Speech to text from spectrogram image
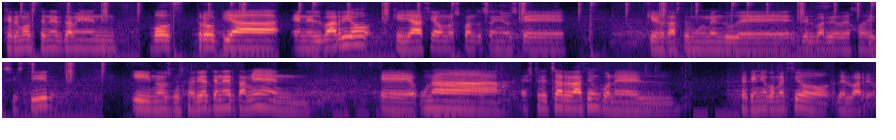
queremos tener también voz propia en el barrio, que ya hacía unos cuantos años que, que el gasto mugimendu de, del barrio dejó de existir y nos gustaría tener también eh, una estrecha relación con el pequeño comercio del barrio.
